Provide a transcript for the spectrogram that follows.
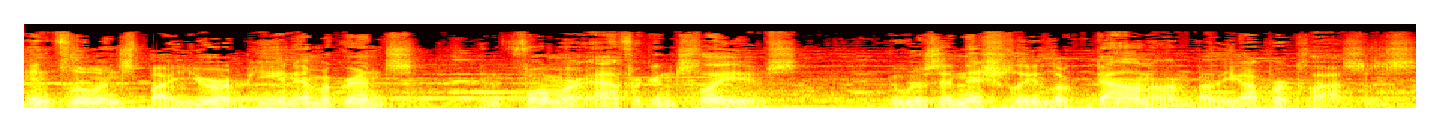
Influenced by European immigrants and former African slaves, it was initially looked down on by the upper classes,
